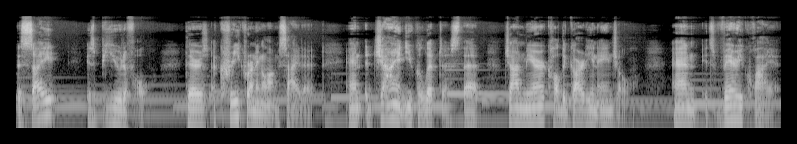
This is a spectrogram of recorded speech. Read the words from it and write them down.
the site is beautiful. There's a creek running alongside it, and a giant eucalyptus that John Muir called the guardian angel. And it's very quiet,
